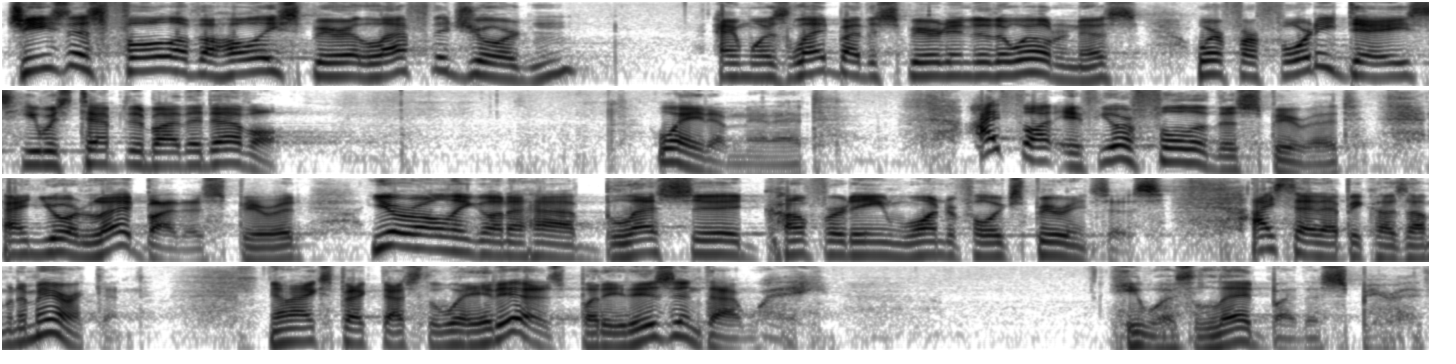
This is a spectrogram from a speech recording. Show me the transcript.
Jesus, full of the Holy Spirit, left the Jordan and was led by the Spirit into the wilderness, where for 40 days he was tempted by the devil. Wait a minute. I thought if you're full of the Spirit and you're led by the Spirit, you're only going to have blessed, comforting, wonderful experiences. I say that because I'm an American. And I expect that's the way it is, but it isn't that way. He was led by the Spirit,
